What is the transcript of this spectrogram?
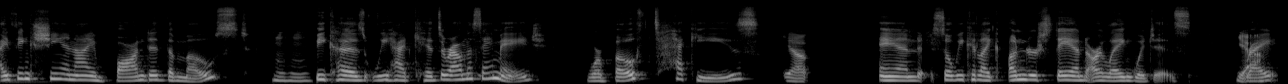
I think she and I bonded the most hmm because we had kids around the same age. We're both techies, Yep. and so we could like understand our languages, Yeah. right?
